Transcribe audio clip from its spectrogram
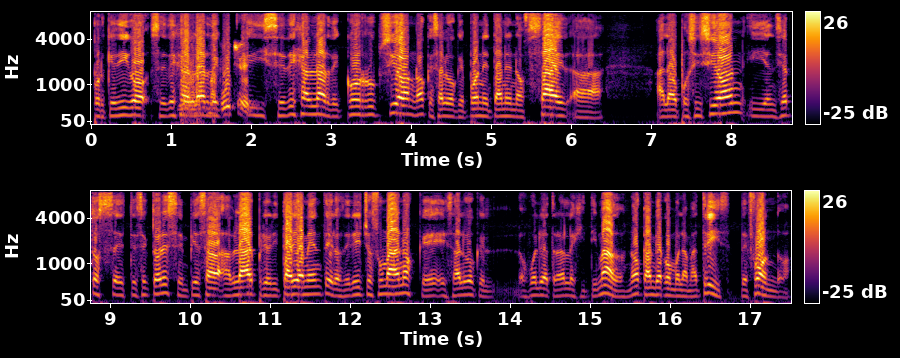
Porque digo, se deja hablar de y se deja hablar de corrupción, ¿no? Que es algo que pone tan en offside a a la oposición y en ciertos este, sectores se empieza a hablar prioritariamente de los derechos humanos, que es algo que los vuelve a traer legitimados, ¿no? Cambia como la matriz de fondo.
